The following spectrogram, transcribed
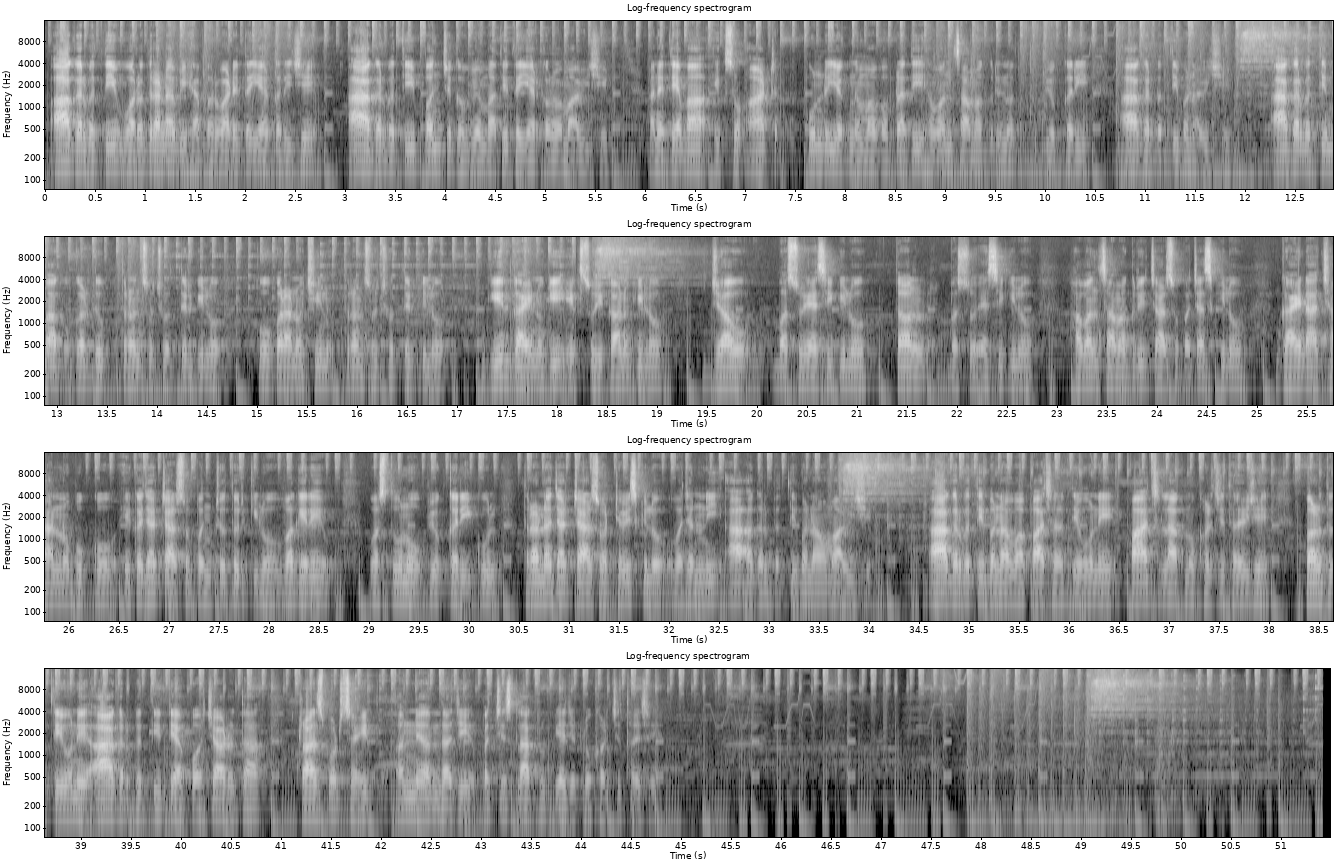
આ અગરબત્તી વડોદરાના વિહા ભરવાડે તૈયાર કરી છે. આ અગરબત્તી પંચગવ્યમાંથી તૈયાર કરવામાં આવી છે અને તેમાં એકસો આઠ કુંડ યજ્ઞમાં વપરાતી હવન સામગ્રીનો ઉપયોગ કરી આ અગરબત્તી બનાવી છે. આ અગરબત્તીમાં ગુગરધૂપ ત્રણસો છોતેર કિલો, કોપરાનું છીન ત્રણસો છોતેર કિલો, ગીર ગાયનું ઘી એકસો એકાણું કિલો, જવ બસો એંસી કિલો તલ બસો એંસી કિલો, હવન સામગ્રી ચારસો પચાસ કિલો, ગાયના છાણનો ભૂક્કો એક હજાર ચારસો પંચોતેર કિલો વગેરે વસ્તુઓનો ઉપયોગ કરી કુલ ત્રણ હજાર ચારસો અઠ્યાવીસ કિલો વજનની આ અગરબત્તી બનાવવામાં આવી છે. આ અગરબત્તી બનાવવા પાછળ તેઓને પાંચ લાખનો ખર્ચ થયો છે, પરંતુ તેઓને આ અગરબત્તી ત્યાં પહોંચાડતા ટ્રાન્સપોર્ટ સહિત અન્ય અંદાજે પચીસ લાખ રૂપિયા જેટલો ખર્ચ થશે.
